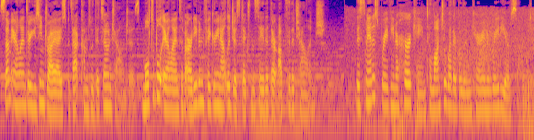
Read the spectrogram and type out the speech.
Some airlines are using dry ice, but that comes with its own challenges. Multiple airlines have already been figuring out logistics and say that they're up for the challenge. This man is braving a hurricane to launch a weather balloon carrying a radio sonde.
